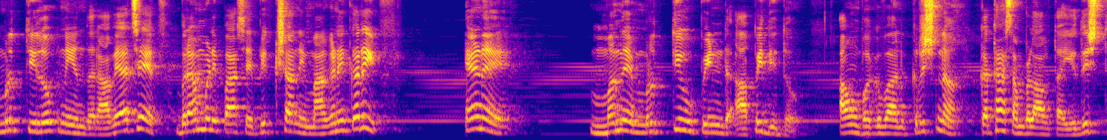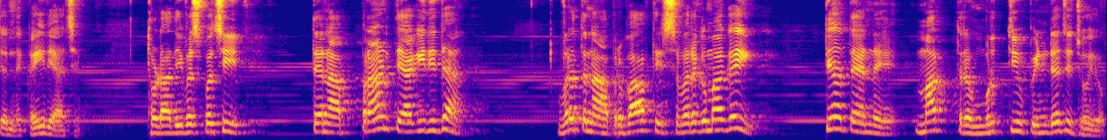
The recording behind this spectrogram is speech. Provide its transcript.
મૃત્યુલોકની અંદર આવ્યા છે. બ્રાહ્મણી પાસે ભિક્ષાની માગણી કરી એણે મને મૃત્યુ પિંડ આપી દીધો. આવું ભગવાન કૃષ્ણ કથા સંભળાવતા યુધિષ્ઠિરને કહી રહ્યા છે. થોડા દિવસ પછી તેના પ્રાણ ત્યાગી દીધા. વ્રતના પ્રભાવથી સ્વર્ગમાં ગઈ. ત્યાં તેને માત્ર મૃત્યુપિંડ જ જોયો.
